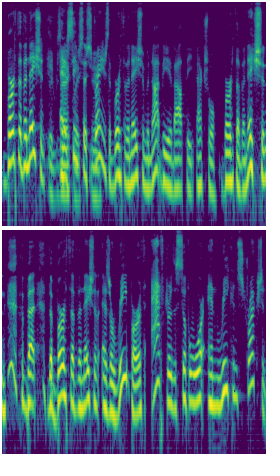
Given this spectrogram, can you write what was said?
Birth of a nation. And it seems so yeah. strange the birth of a nation would not be about the actual birth of a nation, but the birth of the nation as a rebirth after the Civil War and Reconstruction.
